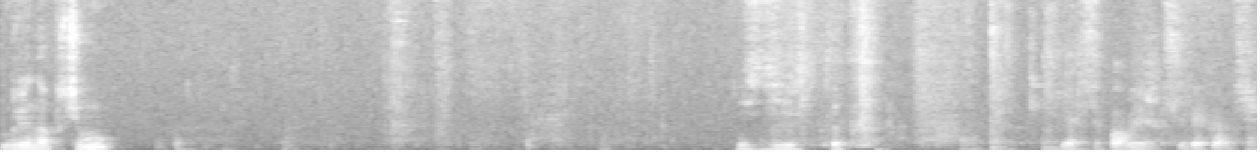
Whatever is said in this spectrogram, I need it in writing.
Блин, а почему? И здесь так. Я все поближе к себе, короче.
